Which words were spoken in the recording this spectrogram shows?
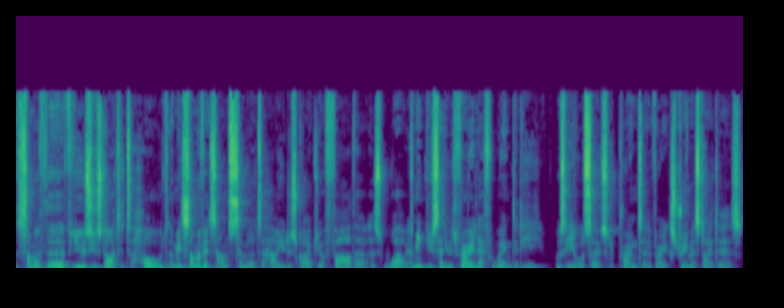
some of the views you started to hold, I mean, some of it sounds similar to how you described your father as well. I mean, you said he was very left wing. Did he, was he also sort of prone to very extremist ideas?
